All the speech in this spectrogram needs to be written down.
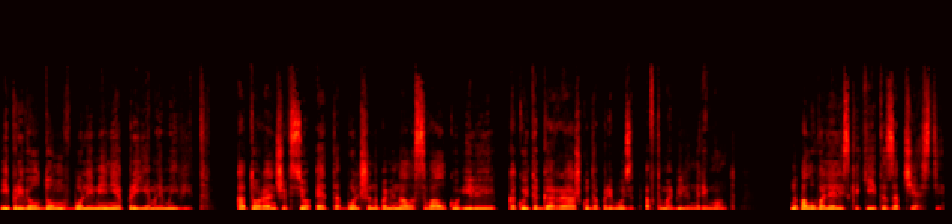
и привел дом в более-менее приемлемый вид. А то раньше все это больше напоминало свалку или какой-то гараж, куда привозят автомобили на ремонт. На полу валялись какие-то запчасти.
